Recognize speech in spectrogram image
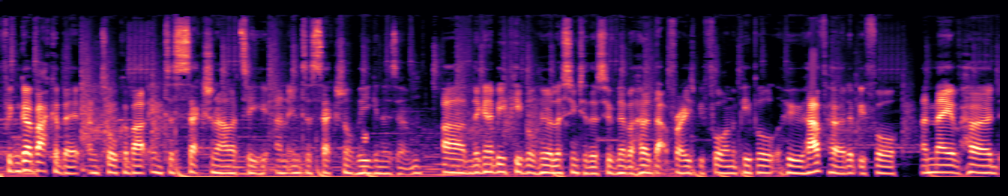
If we can go back a bit and talk about intersectionality and intersectional veganism, um, there are going to be people who are listening to this who've never heard that phrase before, and the people who have heard it before and may have heard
